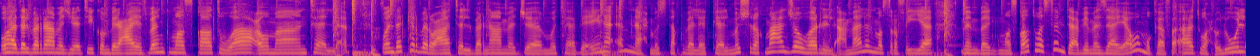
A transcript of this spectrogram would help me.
وهذا البرنامج يأتيكم برعاية بنك مسقط وعمان تل. ونذكر برعاة البرنامج متابعينا امنح مستقبلك المشرق مع الجوهر للأعمال المصرفية من بنك مسقط واستمتع بمزايا ومكافآت وحلول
